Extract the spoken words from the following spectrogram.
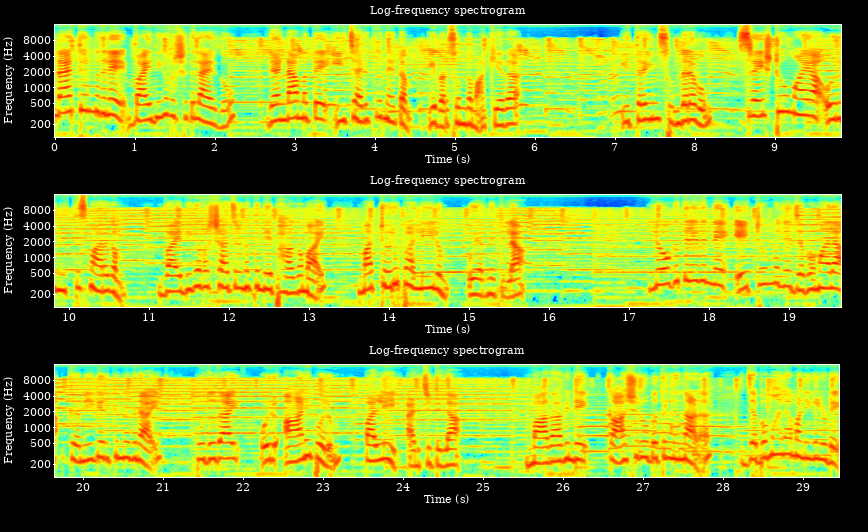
രണ്ടായിരത്തി ഒൻപതിലെ വൈദിക വർഷത്തിലായിരുന്നു രണ്ടാമത്തെ ഈ ചരിത്ര നേട്ടം ഇവർ സ്വന്തമാക്കിയത്. ഇത്രയും സുന്ദരവും ശ്രേഷ്ഠവുമായ ഒരു നിത്യസ്മാരകം വൈദിക വർഷാചരണത്തിന്റെ ഭാഗമായി മറ്റൊരു പള്ളിയിലും ഉയർന്നിട്ടില്ല. ലോകത്തിലെ തന്നെ ഏറ്റവും വലിയ ജപമാല ക്രമീകരിക്കുന്നതിനായി പുതുതായി ഒരു ആണി പോലും പള്ളിയിൽ അടിച്ചിട്ടില്ല. മാതാവിന്റെ കാശുരൂപത്തിൽ നിന്നാണ് ജപമാല മണികളുടെ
